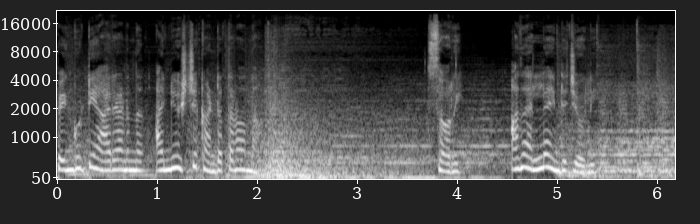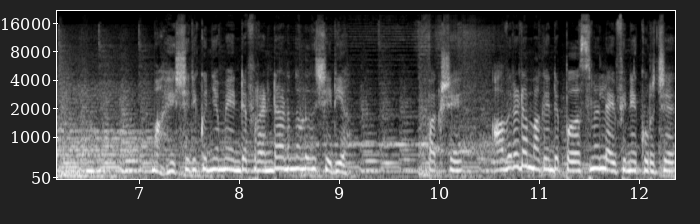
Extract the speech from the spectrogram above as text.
പെൺകുട്ടി ആരാണെന്ന് അന്വേഷിച്ച് കണ്ടെത്തണമെന്നാണ് സോറി അതല്ല എന്റെ ജോലി. മഹേശ്വരി കുഞ്ഞമ്മ എന്റെ ഫ്രണ്ടാണെന്നുള്ളത് ശരിയാ. പക്ഷേ അവരുടെ മകന്റെ പേഴ്സണൽ ലൈഫിനെ കുറിച്ച്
